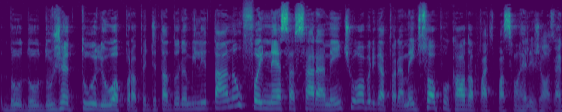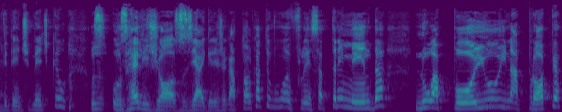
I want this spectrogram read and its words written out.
do, do, do, Getúlio ou a própria ditadura militar não foi necessariamente ou obrigatoriamente só por causa da participação religiosa. Evidentemente que os, os religiosos e a Igreja Católica teve uma influência tremenda no apoio e na própria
